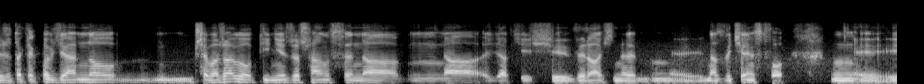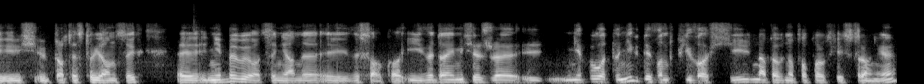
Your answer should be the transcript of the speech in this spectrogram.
że tak jak powiedziałem, no, przeważały opinie, że szanse na, na jakieś wyraźne, na zwycięstwo protestujących nie były oceniane wysoko. I wydaje mi się, że nie było tu nigdy wątpliwości, na pewno po polskiej stronie,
